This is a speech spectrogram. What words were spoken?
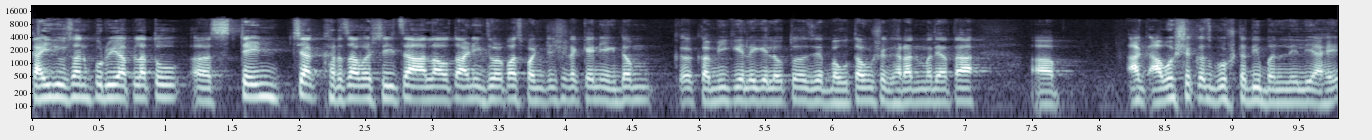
काही दिवसांपूर्वी आपला तो स्टेंटच्या खर्चाविषयीचा आला होता आणि जवळपास पंच्याऐंशी टक्क्यांनी एकदम कमी केलं गेलं होतं. जे बहुतांश घरांमध्ये आता आवश्यकच गोष्ट ती बनलेली आहे.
